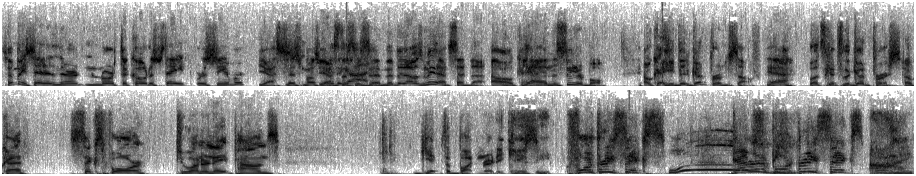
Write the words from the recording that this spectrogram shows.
Somebody said, isn't there a North Dakota State receiver? Yes. This must yes, be the this guy. is him. That that was me that said that. Oh, okay. Yeah, in the Senior Bowl. Okay, he did good for himself. Yeah. Let's get to the good first, okay? 6'4", 208 pounds. Get the button ready, Casey. 436. Woo! Got 436. I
